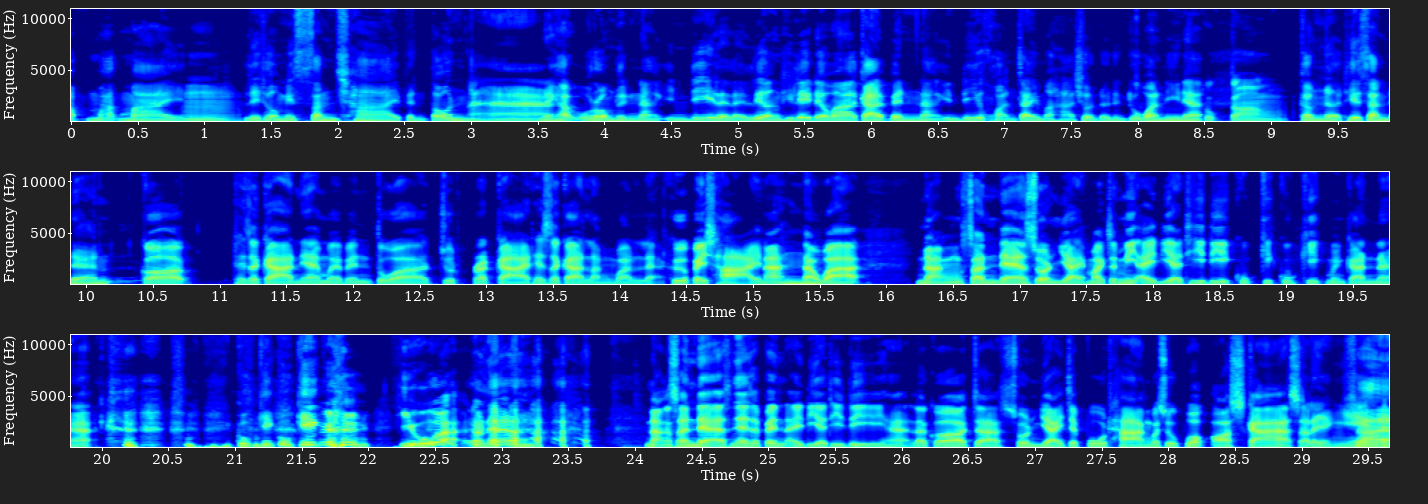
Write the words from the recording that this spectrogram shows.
าพมากมายอืม Little Miss Sunshine เป็นต้นอ่านะครับรวมถึงหนังอินดี้หลาย ๆ เรื่องที่เรียกได้ว่ากลายเป็นหนังอินดี้ขวัญใจมหาชนจนถึงทุกวันนี้เนี่ยถูกต้องกำเนิดที่ Sundance ก็เทศกาลเนี้ยเหมือนเป็นตัวจุดประกายเทศกาลรางวัลแหละคือไปฉายนะอืมแต่ว่า หนัง Sundance ส่วนใหญ่มักจะมีไอเดียที่ดีคุกคิกคุกคิกเหมือนกันนะฮะกุ๊กกิ๊กกุ๊กกิ๊กหิวอะตอนเนี้ยหนัง Sundance เนี่ยจะเป็นไอเดียที่ดีฮะ แล้วก็จะส่วนใหญ่จะปูทางไปสู่พวกออสการ์อะไรอย่างนี้ ใช่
